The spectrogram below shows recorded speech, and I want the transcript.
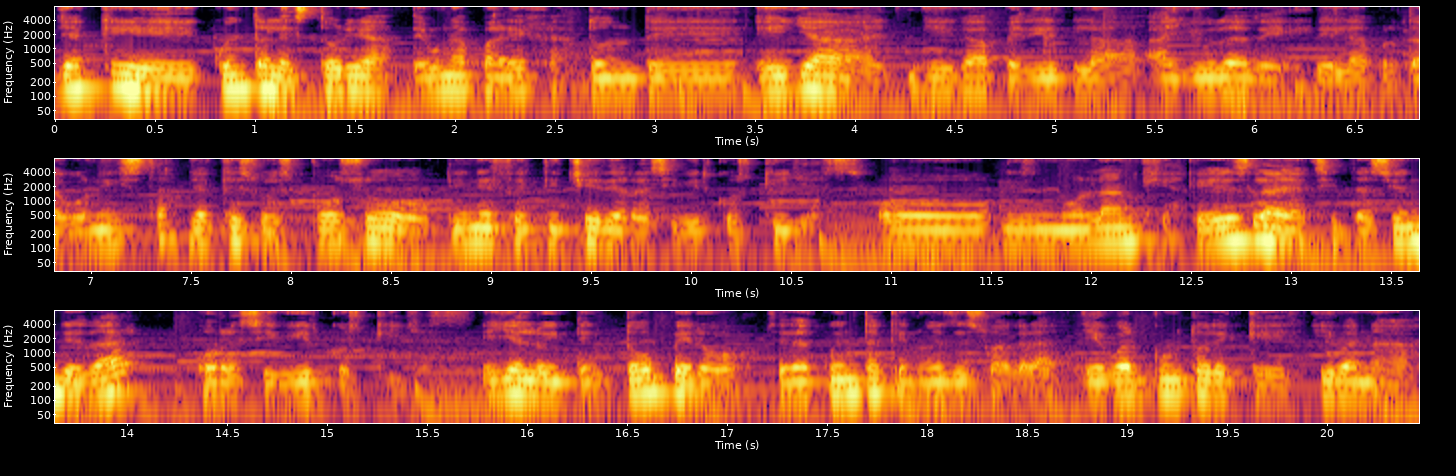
ya que cuenta la historia de una pareja donde ella llega a pedir la ayuda de, la protagonista, ya que su esposo tiene el fetiche de recibir cosquillas o dismolangia, que es la excitación de dar o recibir cosquillas. Ella lo intentó pero se da cuenta que no es de su agrado. Llegó al punto de que iban a,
